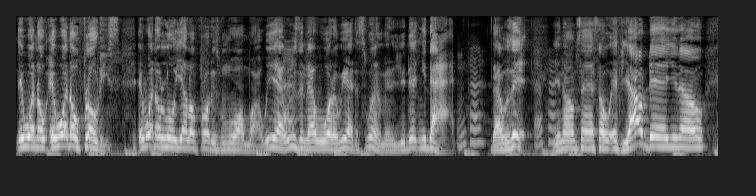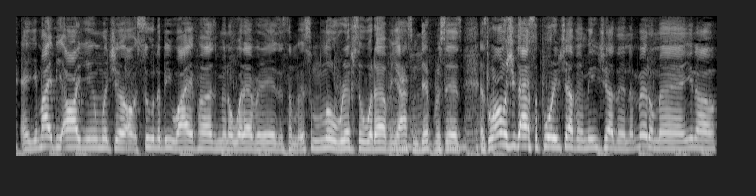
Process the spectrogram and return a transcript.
It wasn't no. It wasn't no floaties. It wasn't no little yellow floaties from Walmart. We had. We was in that water. We had to swim, and if you didn't, you died. Okay. That was it. Okay. You know what I'm saying? So if you're out there, you know, and you might be arguing with your soon-to-be wife, husband, or whatever it is, and some some little rifts or whatever, and you have Mm-hmm. some differences. As long as you guys support each other and meet each other in the middle, man, you know,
